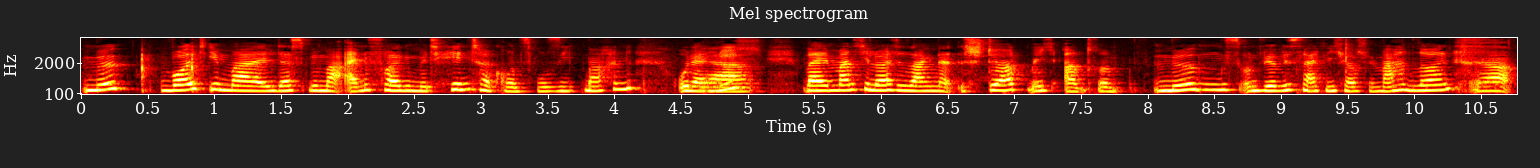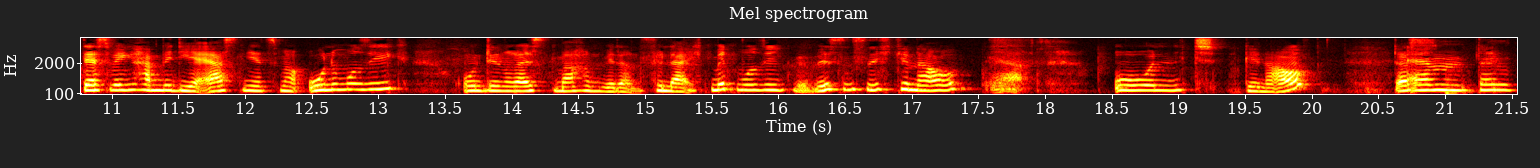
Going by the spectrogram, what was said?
mögt, wollt ihr mal, dass wir mal eine Folge mit Hintergrundmusik machen oder Ja. nicht? Weil manche Leute sagen dann, es stört mich, andere mögen es und wir wissen halt nicht, was wir machen sollen. Ja. Deswegen haben wir die ersten jetzt mal ohne Musik. Und den Rest machen wir dann vielleicht mit Musik. Wir wissen es nicht genau. ja. Und genau. Das Ähm, dann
